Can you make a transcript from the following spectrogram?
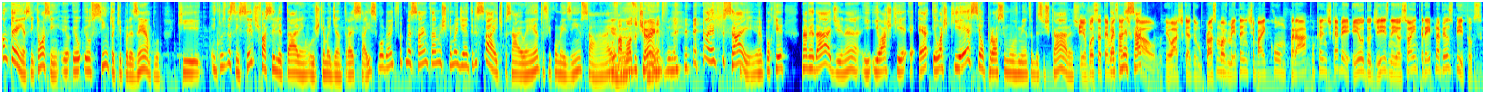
Não tem, assim. Então, assim, eu, eu, eu sinto aqui, por exemplo, que, inclusive, assim, se eles facilitarem o esquema de entrar e sair, se bobear, a gente vai começar a entrar no esquema de entra e sai. Tipo assim, ah, eu entro, fico um mêsinho, saio. O famoso churn. Entro, fico... ah, entra e sai. É Porque, na verdade, né, e, e eu acho que é, é- eu acho que esse é o próximo movimento desses caras. Eu vou ser até mais começar- radical. Eu acho que o próximo movimento a gente vai comprar o que a gente quer ver. Eu, do Disney, eu só entrei pra ver os Beatles.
